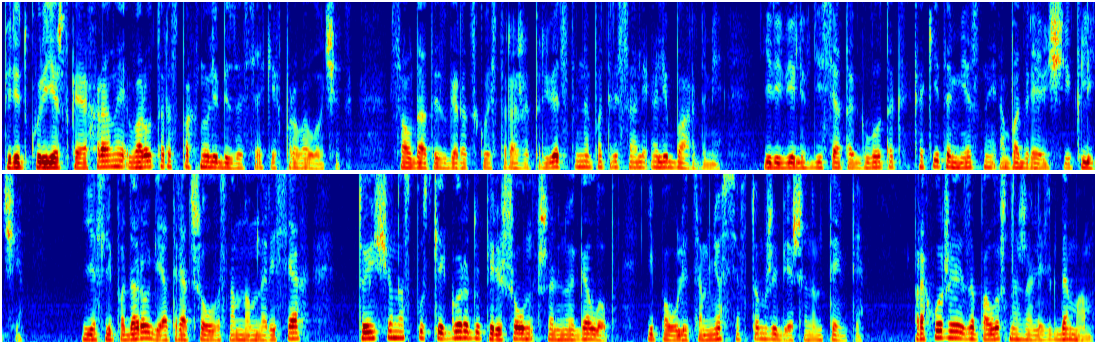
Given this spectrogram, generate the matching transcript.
Перед курьерской охраной ворота распахнули безо всяких проволочек. Солдаты из городской стражи приветственно потрясали алебардами – и ревели в десяток глоток какие-то местные ободряющие кличи. Если по дороге отряд шел в основном на рысях, то еще на спуске к городу перешел в шальной галоп и по улицам несся в том же бешеном темпе. Прохожие заполошно жались к домам,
